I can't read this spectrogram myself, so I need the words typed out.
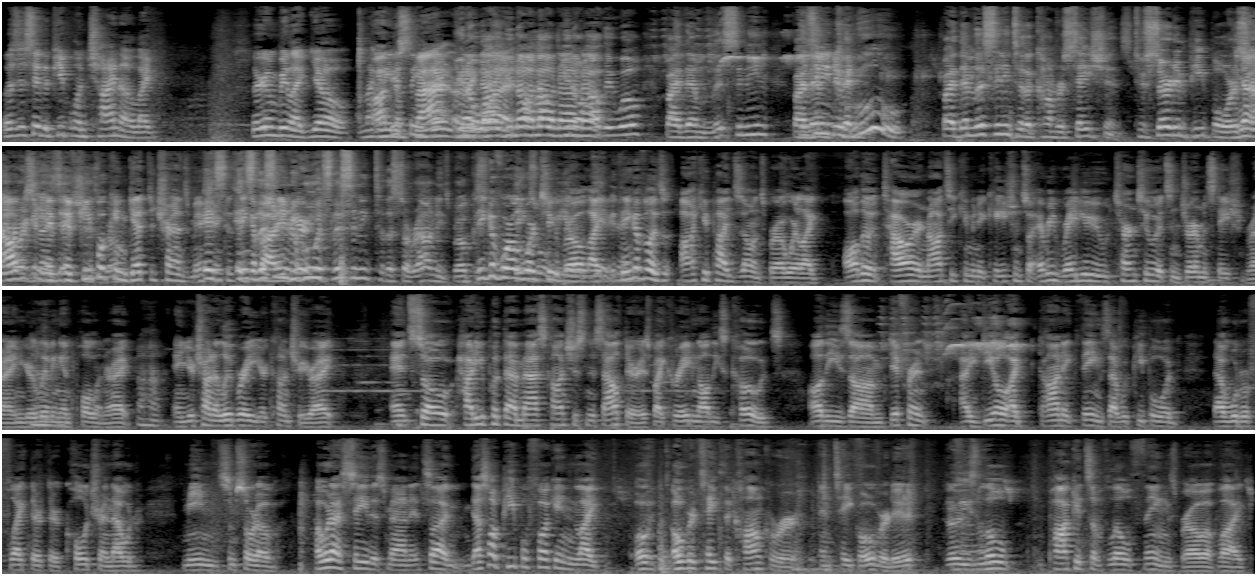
let's just say the people in China, like, they're gonna be like, "Yo, I'm not gonna Obviously, eat a You know like why? that. You know No, how? no, you know no. how they will by them listening, by Listening them to con- who? by them listening to the conversations to certain people or to Yeah, certain obviously, if, if organizations, people bro. can get the transmission, it's, because it's think about it. listening If to you're- who it's listening to the surroundings, bro. Think of World War will II, bro. okay. Like, think of those occupied zones, bro, where like all the tower and Nazi communication. So every radio you turn to, it's in German station, right? And you're Uh-huh. living in Poland, right? Uh-huh. And you're trying to liberate your country, right? And so, how do you put that mass consciousness out there? Is by creating all these codes, all these um, different ideal, iconic things that would people would that would reflect their their culture and that would mean some sort of how would I say this, man? It's like that's how people fucking like o- overtake the conqueror and take over, dude. There are these little pockets of little things, bro. Of like,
